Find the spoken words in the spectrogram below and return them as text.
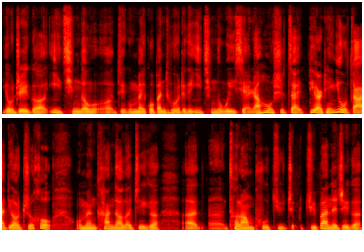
有这个疫情的呃，这个美国本土有这个疫情的危险。然后是在第二天又大掉之后，我们看到了这个呃呃特朗普举举办的这个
